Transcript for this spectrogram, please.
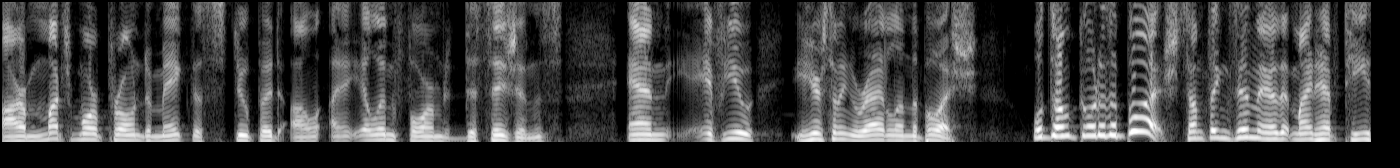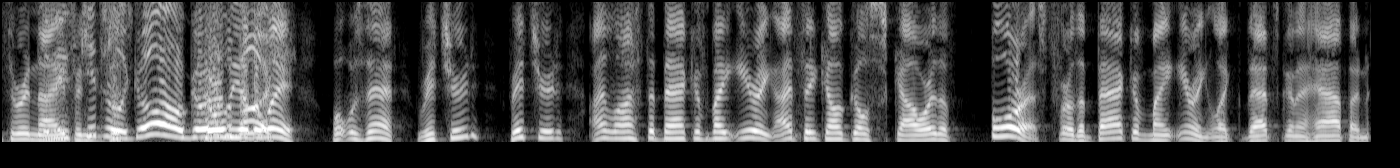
are much more prone to make the stupid, ill- ill-informed decisions. And if you you hear something rattle in the bush. Well, don't go to the bush. Something's in there that might have teeth or a knife. these and kids are like, "Oh, go to the the other way. What was that, Richard? Richard, I lost the back of my earring. I think I'll go scour the forest for the back of my earring. Like that's going to happen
